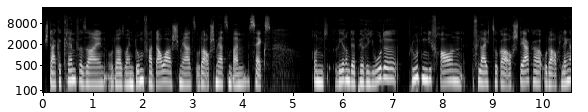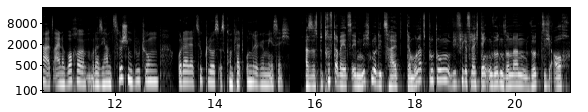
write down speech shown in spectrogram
starke Krämpfe sein oder so ein dumpfer Dauerschmerz oder auch Schmerzen beim Sex. Und während der Periode bluten die Frauen vielleicht sogar auch stärker oder auch länger als eine Woche oder sie haben Zwischenblutungen oder der Zyklus ist komplett unregelmäßig. Also es betrifft aber jetzt eben nicht nur die Zeit der Monatsblutung, wie viele vielleicht denken würden, sondern wirkt sich auch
